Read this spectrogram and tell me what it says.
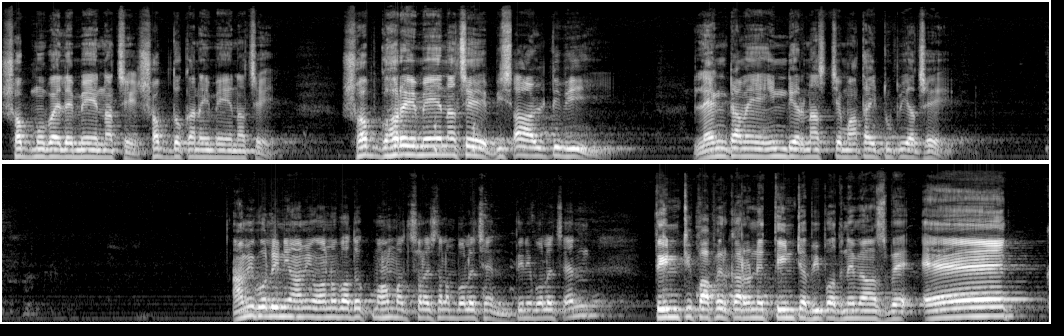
সব মোবাইলে মেয়ে নাচে, সব দোকানে মেয়ে নাচে, সব ঘরে মেয়ে নাচে, বিশাল টিভি। ল্যাংটা মেয়ে ইন্ডিয়ার নাচছে, মাথায় টুপি আছে। আমি বলিনি, আমি অনুবাদক মোহাম্মদ সাল্লাম বলেছেন। তিনি বলেছেন, তিনটি পাপের কারণে তিনটা বিপদ নেমে আসবে। এক,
